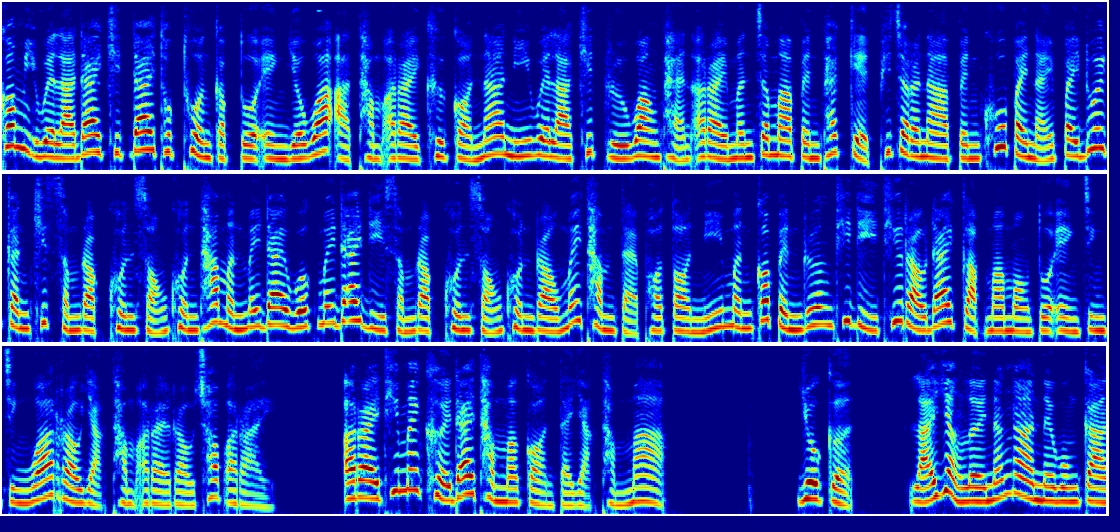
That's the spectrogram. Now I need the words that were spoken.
ก็มีเวลาได้คิดได้ทบทวนกับตัวเองเยอะว่าอาจทำอะไรคือก่อนหน้านี้เวลาคิดหรือวางแผนอะไรมันจะมาเป็นแพ็กเกจพิจารณาเป็นคู่ไปไหนไปด้วยกันคิดสำหรับคนสองคนถ้ามันไม่ได้เวิร์กไม่ได้ดีสำหรับคนสองคนเราไม่ทำแต่พอตอนนี้มันก็เป็นเรื่องที่ดีที่เราได้กลับมามองตัวเองจริง ๆ ว่าเราอยากทำอะไรเราชอบอะไร อะไรที่ไม่เคยได้ทำมาก่อนแต่อยากทำมาก โยเกิร์ต หลายอย่างเลยนะงานในวงการ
